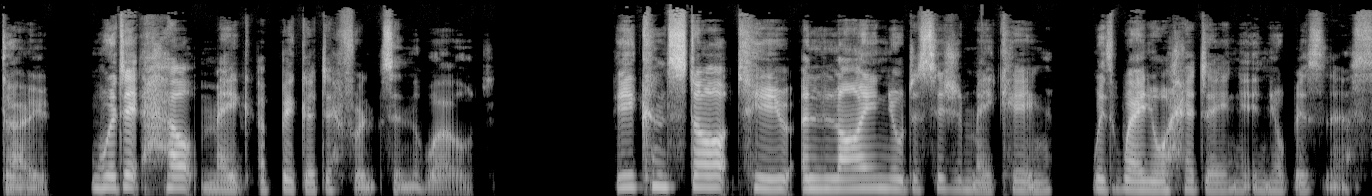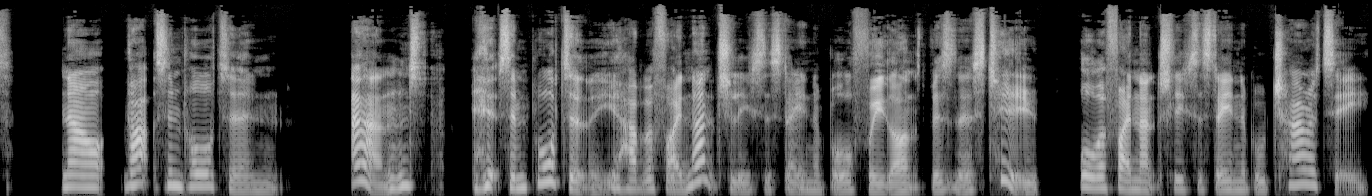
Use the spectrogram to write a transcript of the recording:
go? would it help make a bigger difference in the world? You can start to align your decision making with where you're heading in your business. Now, that's important. And it's important that you have a financially sustainable freelance business too, or a financially sustainable charity.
